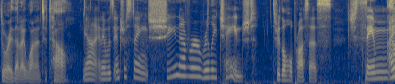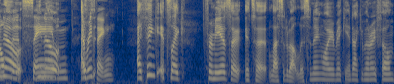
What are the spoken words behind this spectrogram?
story that I wanted to tell. Yeah, and it was interesting. She never really changed through the whole process. Same I know. outfits, You same know, I th- everything. I think it's like for me it's a it's a lesson about listening while you're making a documentary film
